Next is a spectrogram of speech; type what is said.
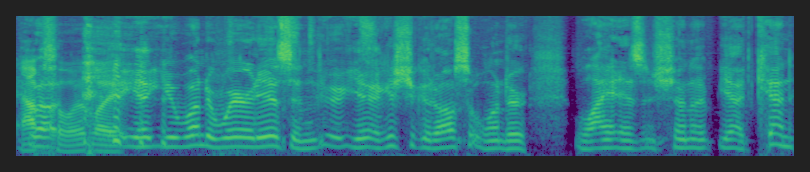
Absolutely. you, you wonder where it is, and uh, you, I guess you could also wonder why it hasn't shown up yet. Ken,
